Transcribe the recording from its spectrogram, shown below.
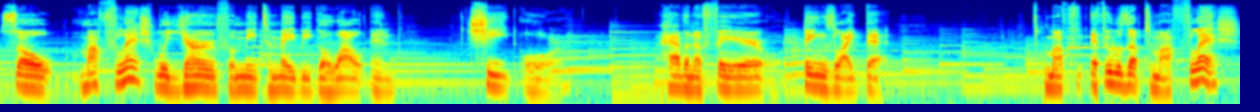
So my flesh would yearn for me to maybe go out and cheat or have an affair or things like that. My if it was up to my flesh,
